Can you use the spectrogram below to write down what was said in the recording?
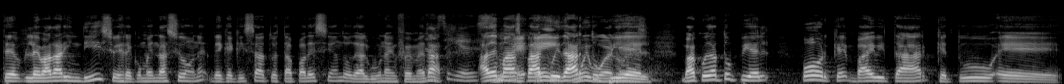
te, le va a dar indicios y recomendaciones de que quizás tú estás padeciendo de alguna enfermedad. Así es. Además, va a ey, cuidar muy tu bueno piel, eso. va a cuidar tu piel porque va a evitar que tú, eh,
